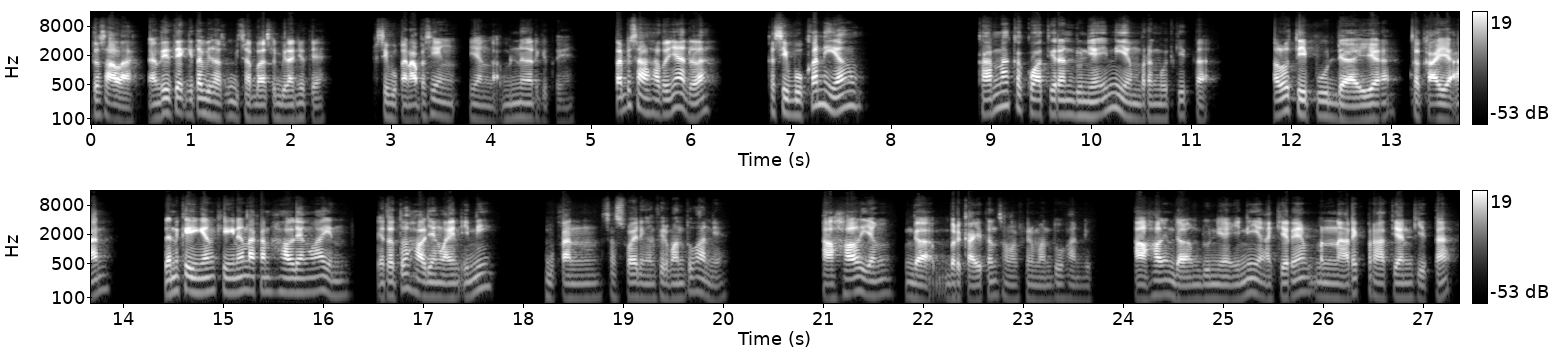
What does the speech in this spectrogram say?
itu salah. Nanti kita bisa bisa bahas lebih lanjut ya. Kesibukan apa sih yang yang nggak benar gitu ya. Tapi salah satunya adalah kesibukan yang karena kekhawatiran dunia ini yang merenggut kita. Lalu tipu daya, kekayaan, dan keinginan-keinginan akan hal yang lain. Ya tentu hal yang lain ini bukan sesuai dengan firman Tuhan ya. Hal-hal yang nggak berkaitan sama firman Tuhan gitu. Hal-hal yang dalam dunia ini yang akhirnya menarik perhatian kita,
